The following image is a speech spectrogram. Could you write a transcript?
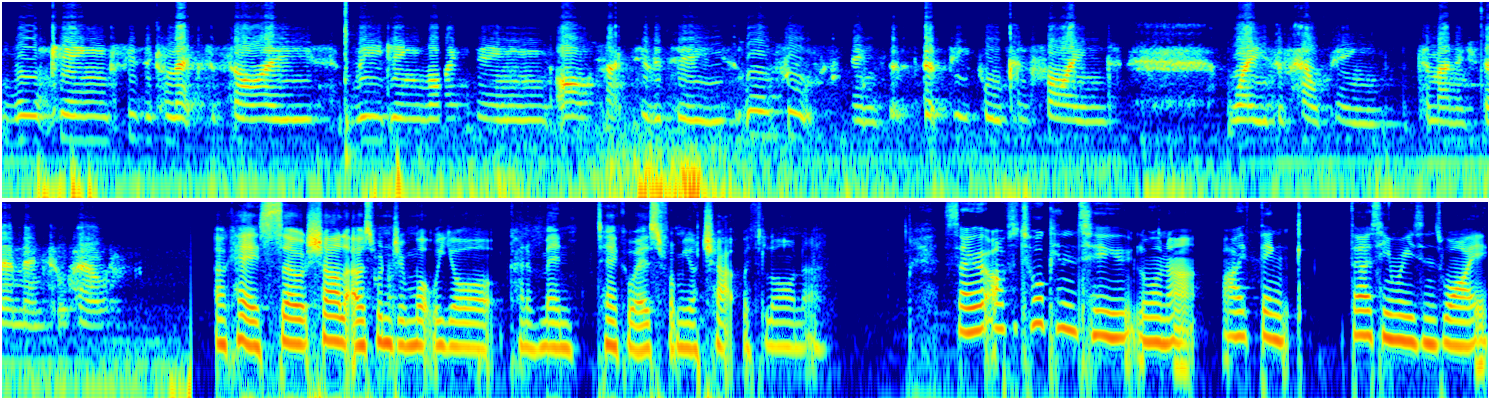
walking, physical exercise, reading, writing, art activities, all sorts of things that, that people can find ways of helping to manage their mental health. Okay, so Charlotte, I was wondering what were your kind of main takeaways from your chat with Lorna? So after talking to Lorna, I think 13 Reasons Why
